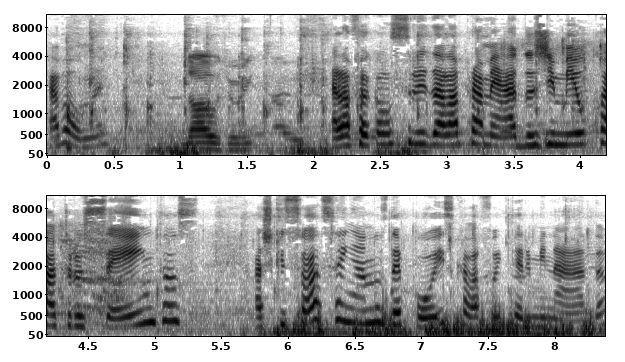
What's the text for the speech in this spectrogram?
Tá bom, né? Não, Ela foi construída lá para meados de 1400. Acho que só 100 anos depois que ela foi terminada.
